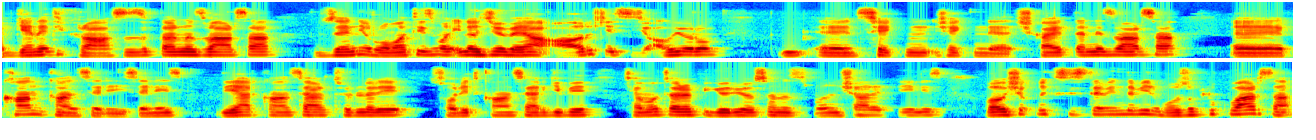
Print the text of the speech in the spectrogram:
genetik rahatsızlıklarınız varsa düzenli romatizma ilacı veya ağrı kesici alıyorum e, şeklinde şikayetleriniz varsa e, kan kanseriyseniz diğer kanser türleri, solid kanser gibi kemoterapi görüyorsanız bunu işaretleyiniz. Bağışıklık sisteminde bir bozukluk varsa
